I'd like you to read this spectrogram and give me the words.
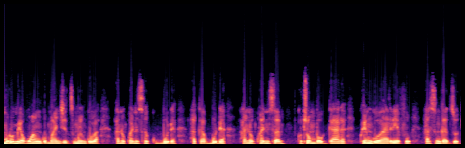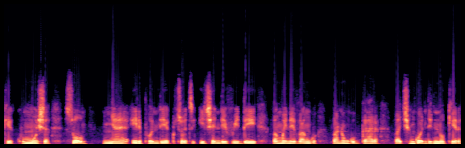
murume wangu manje dzimwe nguva anokwanisa kubuda akabuda anokwanisa kutombogara kwenguva refu asingadzoke kumusha. So nyaya iripo ndeyekutoti each and every day vamwene vangu vanongogara vachingondinokera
